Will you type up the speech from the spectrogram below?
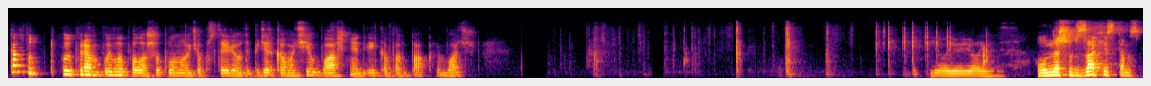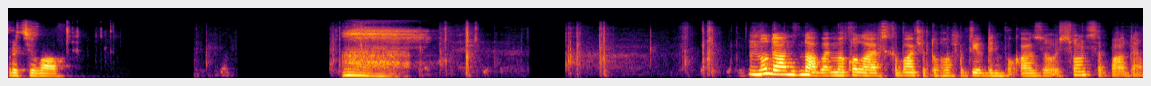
Так тут прям і випало, що планують обстрілювати. П'ятірка мечів, башня, двійка пентаклів, бачиш? Йой-йой-йой. Головне, щоб захист там спрацював. Ну да, да, бо Миколаївська бачу того, що південь показує. Сонце падає.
